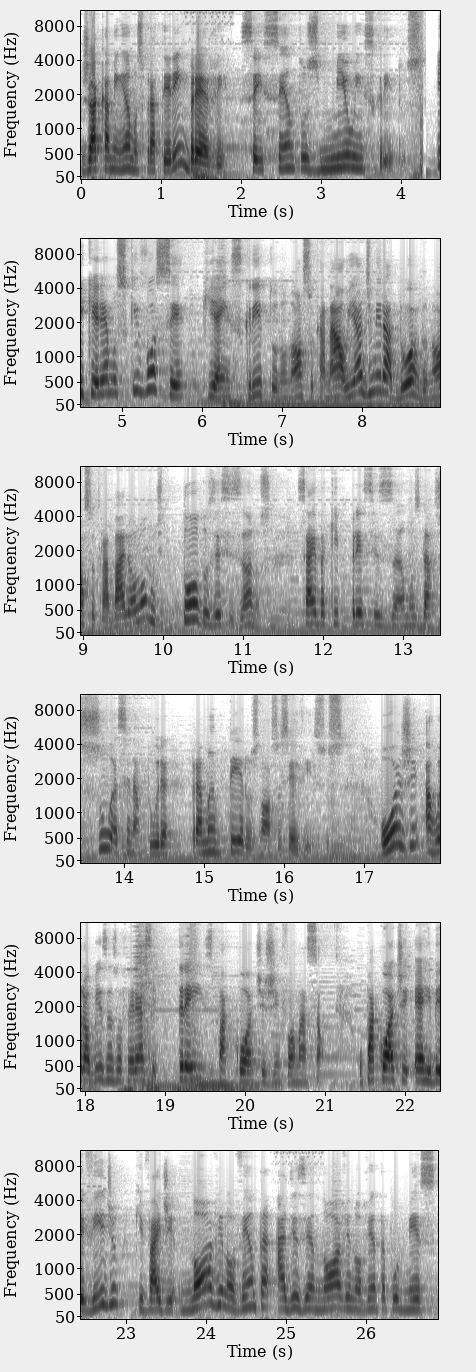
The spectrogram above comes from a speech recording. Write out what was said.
Já caminhamos para ter em breve 600 mil inscritos. E queremos que você, que é inscrito no nosso canal e admirador do nosso trabalho ao longo de todos esses anos, saiba que precisamos da sua assinatura para manter os nossos serviços. Hoje, a Rural Business oferece três pacotes de informação. O pacote RB Vídeo, que vai de R$ 9,90 a R$ 19,90 por mês.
